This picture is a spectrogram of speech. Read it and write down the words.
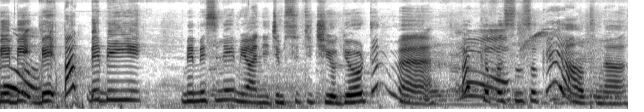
Bebe be- bak bebeği memesini emiyor anneciğim süt içiyor gördün mü? Bak kafasını sokuyor ya altına.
